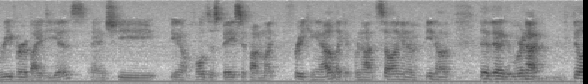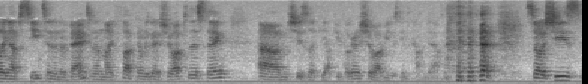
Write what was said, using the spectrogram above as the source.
reverb ideas. And she you know holds a space if I'm like freaking out like if we're not selling in a you know we're not filling up seats in an event and I'm like fuck nobody's gonna show up to this thing um, she's like yeah people are gonna show up you just need to calm down. So she's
